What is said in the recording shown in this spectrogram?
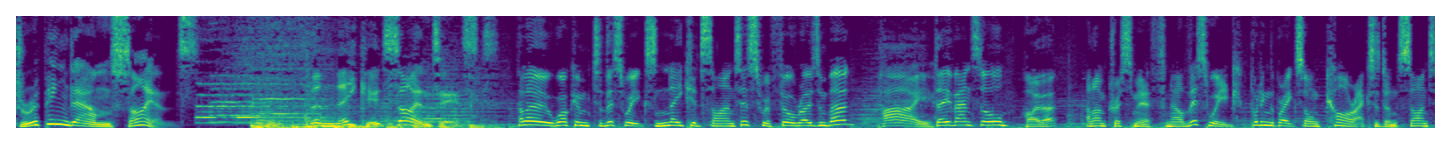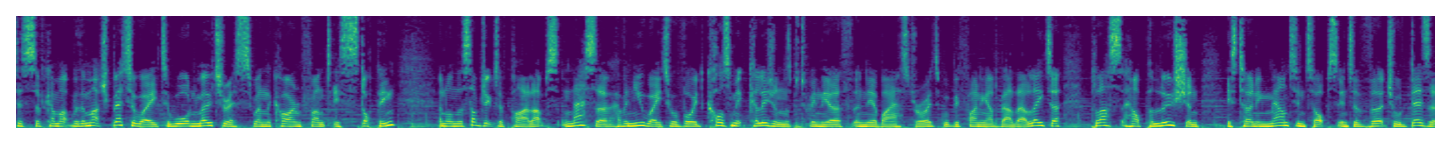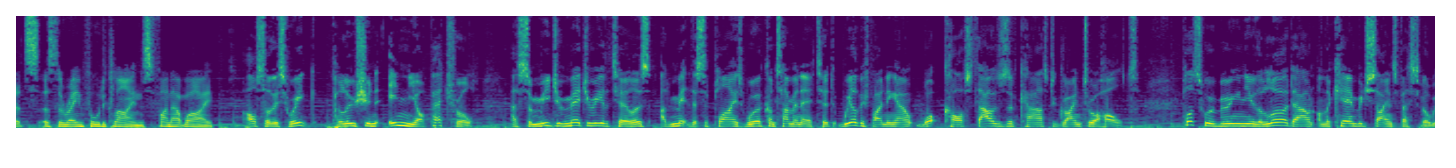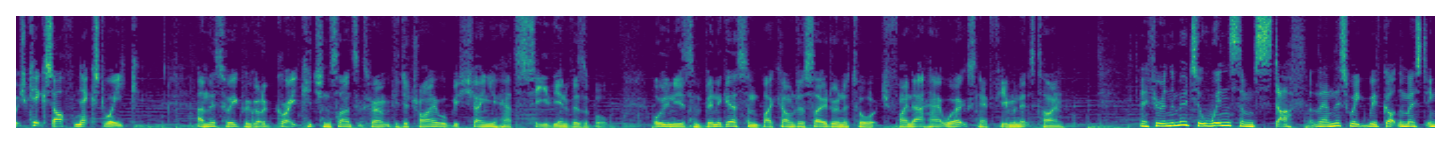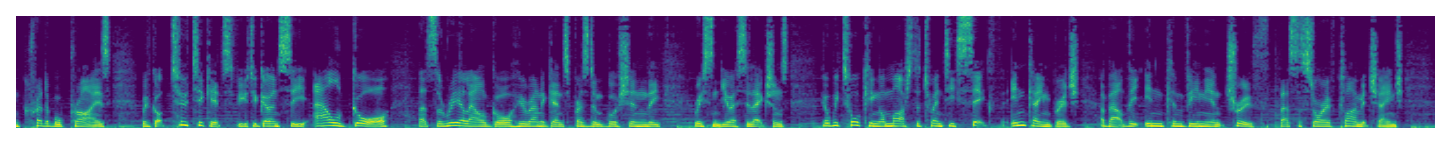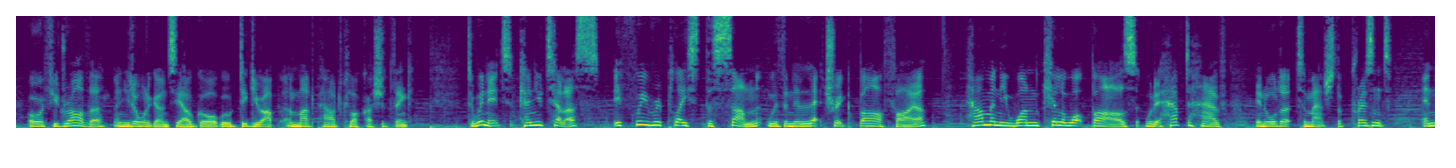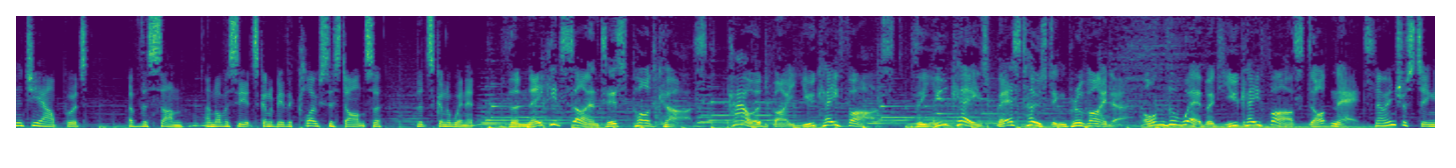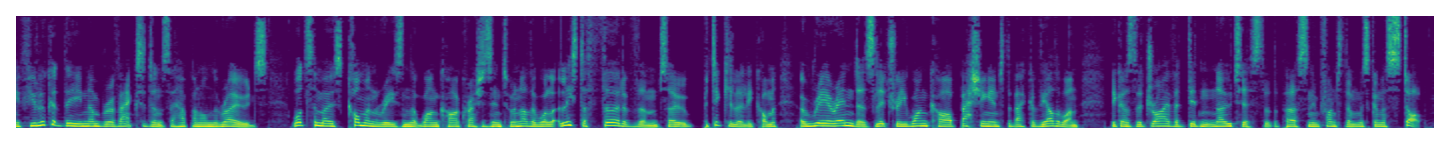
Stripping down science. The Naked Scientists. Hello, welcome to this week's Naked Scientists with Phil Rosenberg, Hi. Dave Ansell, Hi there. and I'm Chris Smith. Now, this week, putting the brakes on car accidents, scientists have come up with a much better way to warn motorists when the car in front is stopping. And on the subject of pile-ups, NASA have a new way to avoid cosmic collisions between the Earth and nearby asteroids. We'll be finding out about that later. Plus, how pollution is turning mountaintops into virtual deserts as the rainfall declines. Find out why. Also this week, pollution in your petrol. Uh, As some major, major retailers admit that supplies were contaminated, we'll be finding out what caused thousands of cars to grind to a halt. Plus, we're bringing you the lowdown on the Cambridge Science Festival, which kicks off next week. And this week we've got a great kitchen science experiment for you to try. We'll be showing you how to see the invisible. All you need is some vinegar, some bicarbonate soda, and a torch. Find out how it works in a few minutes' time. And if you're in the mood to win some stuff, then this week we've got the most incredible prize. We've got two tickets for you to go and see Al Gore. That's the real Al Gore who ran against President Bush in the recent US elections. He'll be talking on March the 26th in Cambridge about the inconvenient truth. That's the story of climate change. Or if you'd rather, and you don't want to go and see Al Gore, we'll dig you up a mud powered clock, I should think. To win it, can you tell us if we replaced the sun with an electric bar fire, how many 1 kilowatt bars would it have to have in order to match the present energy output of the sun? And obviously, it's going to be the closest answer that's going to win it. The Naked Scientists podcast. Powered by UK Fast, the UK's best hosting provider. On the web at ukfast.net. Now, interesting, if you look at the number of accidents that happen on the roads, what's the most common reason that one car crashes into another? Well, at least a third of them, so particularly common, are rear enders, literally one car bashing into the back of the other one because the driver didn't notice that the person in front of them was going to stop.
